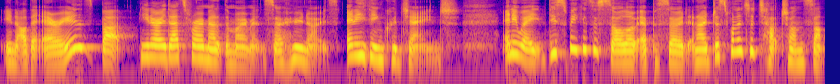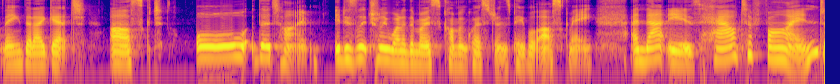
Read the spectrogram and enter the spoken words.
in other areas, but you know, that's where I'm at at the moment. So who knows? Anything could change. Anyway, this week is a solo episode, and I just wanted to touch on something that I get asked all the time. It is literally one of the most common questions people ask me, and that is how to find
